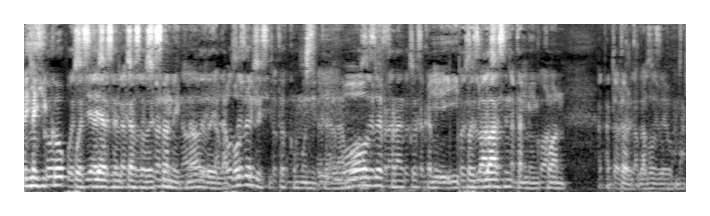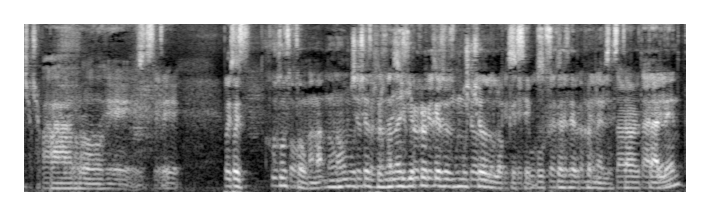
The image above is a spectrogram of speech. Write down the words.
En México, pues ya es el caso de Sonic, ¿no? De la voz de Luisito Comunica, la voz de Franco Escamilla, y pues lo hacen también con actores, la voz de Omar Chaparro, de este... Pues justo, ¿no? Muchas personas, yo creo que eso es mucho lo que se busca hacer con el Star Talent,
